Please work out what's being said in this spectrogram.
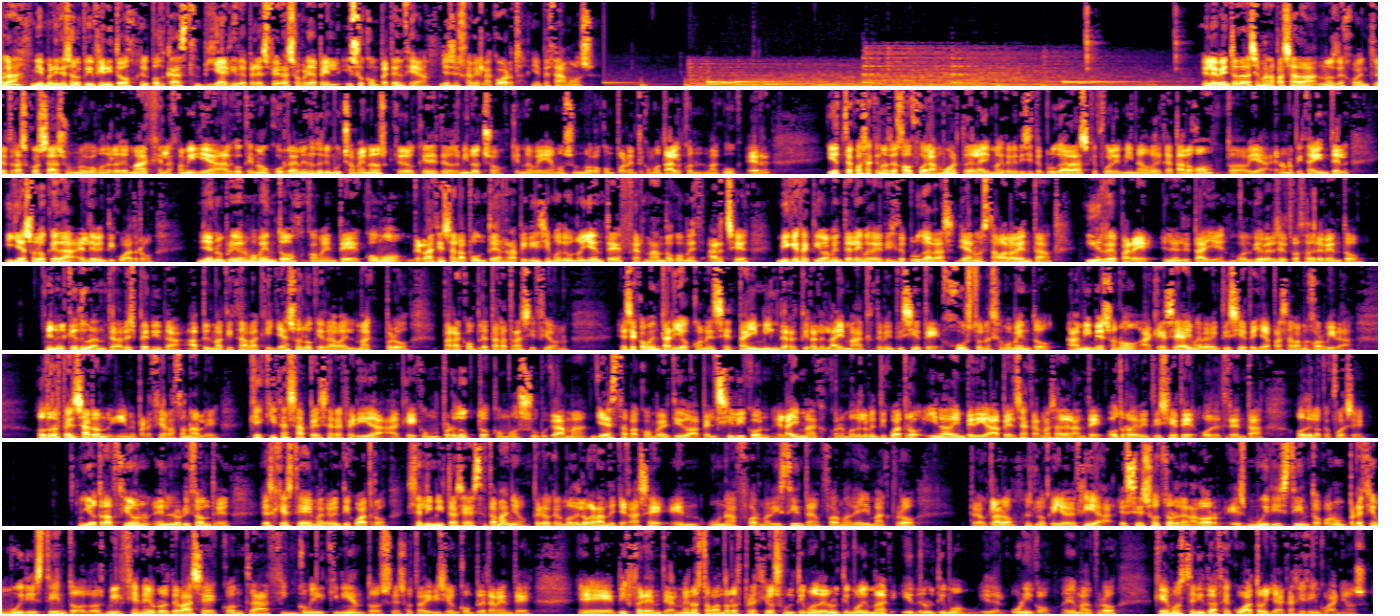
Hola, bienvenidos a Loop Infinito, el podcast diario de Peresfera sobre Apple y su competencia. Yo soy Javier Lacorte y empezamos. El evento de la semana pasada nos dejó, entre otras cosas, un nuevo modelo de Mac en la familia, algo que no ocurre a menudo ni mucho menos. Creo que desde 2008 que no veíamos un nuevo componente como tal con el MacBook Air. Y otra cosa que nos dejó fue la muerte del iMac de 27 pulgadas, que fue eliminado del catálogo, todavía era una pieza Intel, y ya solo queda el de 24. Ya en un primer momento comenté cómo, gracias al apunte rapidísimo de un oyente, Fernando Gómez Arche, vi que efectivamente el iMac de 27 pulgadas ya no estaba a la venta y reparé en el detalle, volví a ver ese trozo del evento en el que durante la despedida Apple matizaba que ya solo quedaba el Mac Pro para completar la transición. Ese comentario, con ese timing de retirar el iMac de 27 justo en ese momento, a mí me sonó a que ese iMac de 27 ya pasaba mejor vida. Otros pensaron, y me parecía razonable, que quizás Apple se refería a que como producto, como subgama, ya estaba convertido a Apple Silicon, el iMac, con el modelo 24, y nada impedía a Apple sacar más adelante otro de 27 o de 30 o de lo que fuese. Y otra opción en el horizonte es que este iMac de 24 se limitase a este tamaño, pero que el modelo grande llegase en una forma distinta, en forma de iMac Pro. Pero claro, es lo que yo decía, ese es otro ordenador, es muy distinto, con un precio muy distinto, 2.100 euros de base contra 5.500, es otra división completamente eh, diferente, al menos tomando los precios últimos del último iMac y del último y del único iMac Pro que hemos tenido hace cuatro, ya casi cinco años.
